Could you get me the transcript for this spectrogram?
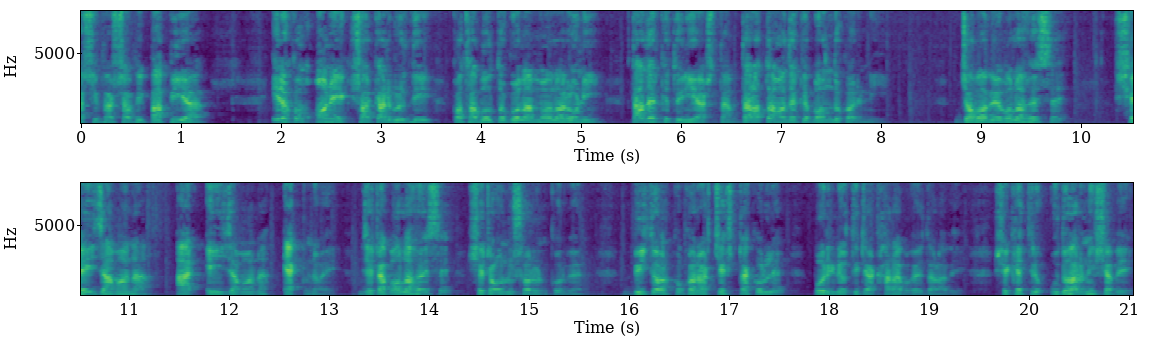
আসিফ আশরাফি পাপিয়া, এরকম অনেক সরকার বিরোধী কথা বলতো, গোলাম মৌলা রনি তাদেরকে তুই নিয়ে আসতাম। তারা তো আমাদেরকে বন্ধ করেনি। জবাবে বলা হয়েছে, সেই জামানা আর এই জামানা এক নয়। যেটা বলা হয়েছে, সেটা অনুসরণ করবেন। বিতর্ক করার চেষ্টা করলে পরিণতিটা খারাপ হয়ে দাঁড়াবে। সেক্ষেত্রে উদাহরণ হিসাবে,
